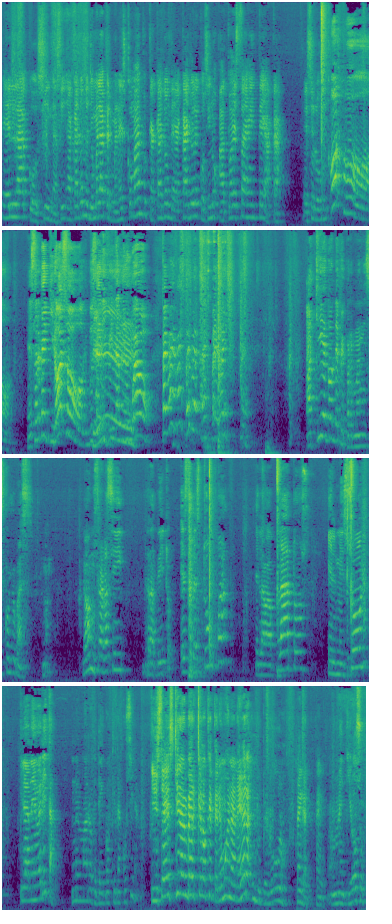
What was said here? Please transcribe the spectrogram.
es la cocina, ¿sí? Acá es donde yo me la permanezco más porque acá es donde acá yo le cocino a toda esta gente acá. Eso es lo único. ¡Ojo! ¡Es el mentiroso! ¡Usted un huevo! ¡Ay, ay, ay! Aquí es donde me permanezco yo más. ¿no? Le voy a mostrar así rapidito. Esta es la estufa, el lavaplatos, el mesón y la neverita. No es malo que tengo aquí en la cocina. Y ustedes quieren ver qué es lo que tenemos en la nevera. Uy, pero duro. Vengan, vengan. Mentiroso.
